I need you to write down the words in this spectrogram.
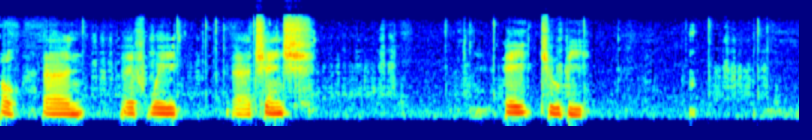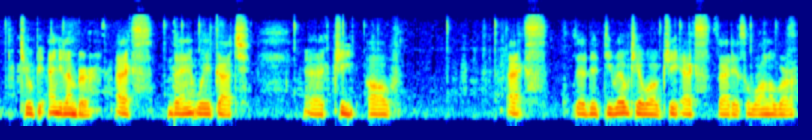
Oh, and if we uh, change a to be to be any number x, then we got uh, g of x, the, the derivative of gx, that is 1 over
